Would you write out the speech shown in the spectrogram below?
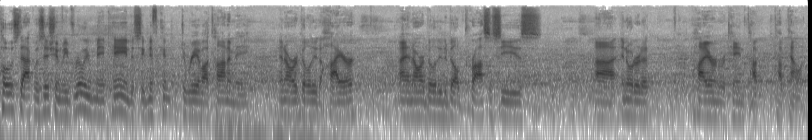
post acquisition, we've really maintained a significant degree of autonomy in our ability to hire and our ability to build processes uh, in order to hire and retain top, top talent.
